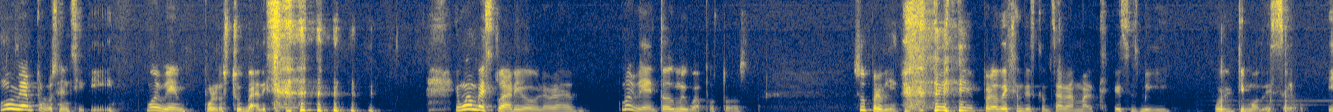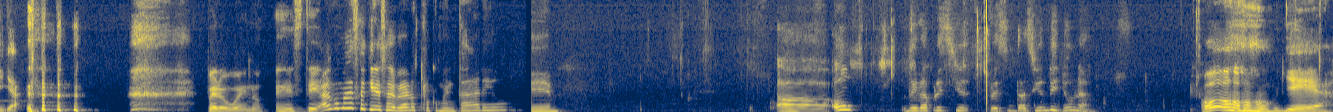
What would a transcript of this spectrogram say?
muy bien por los NCT, muy bien por los Two Baddies. y buen vestuario, la verdad, muy bien, todos muy guapos, todos. Súper bien. Pero dejen descansar a Mark. Ese es mi último deseo. Y ya. Pero bueno, este, ¿algo más que quieres agregar? ¿Otro comentario? Eh, uh, oh, de la presentación de Yuna. Oh, yeah.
